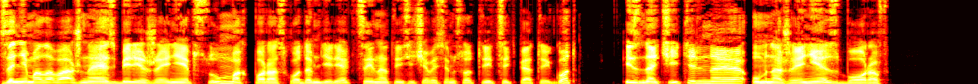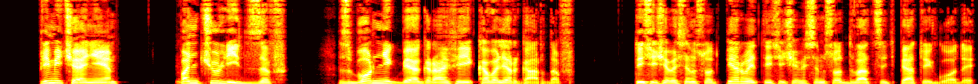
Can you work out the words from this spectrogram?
за немаловажное сбережение в суммах по расходам дирекции на 1835 год и значительное умножение сборов. Примечание. Панчулидзев. Сборник биографий кавалергардов. 1801-1825 годы.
